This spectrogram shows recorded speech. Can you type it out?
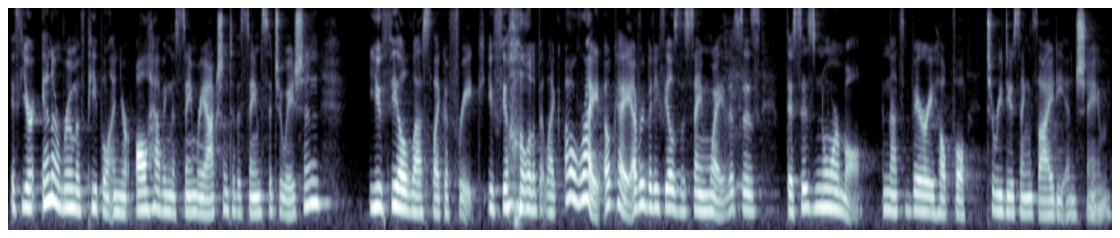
If you're in a room of people and you're all having the same reaction to the same situation, you feel less like a freak. You feel a little bit like, oh right, okay, everybody feels the same way. This is this is normal. And that's very helpful to reduce anxiety and shame.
